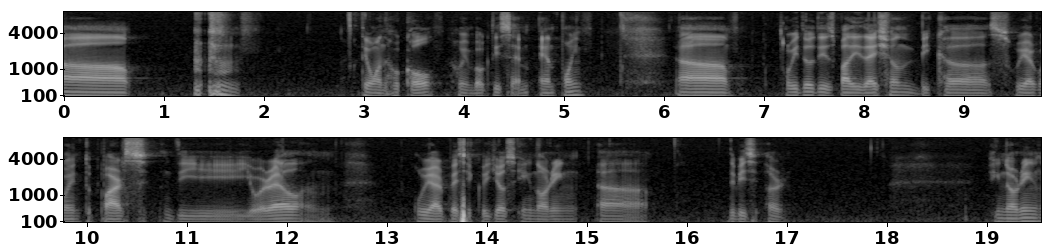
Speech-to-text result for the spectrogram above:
Uh, the one who called, who invoked this endpoint. Uh, we do this validation because we are going to parse the URL and we are basically just ignoring uh, the visit or ignoring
